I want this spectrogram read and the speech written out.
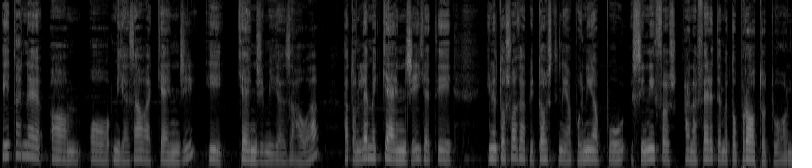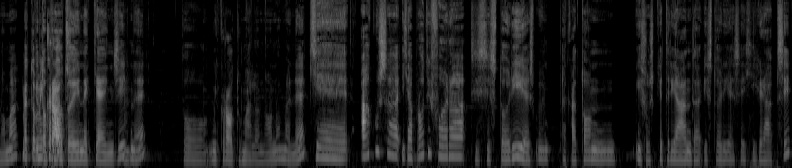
ήταν ο Μιαζάουα Κέντζι ή Κέντζι Μιαζάουα. Θα τον λέμε Κέντζι γιατί είναι τόσο αγαπητό στην Ιαπωνία που συνήθως αναφέρεται με το πρώτο του όνομα. Με το Και μικρό το πρώτο του. είναι Κέντζι, ναι. Το μικρό του μάλλον όνομα, ναι. Και άκουσα για πρώτη φορά τις ιστορίες, 100 ίσως και 30 ιστορίες έχει γράψει.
